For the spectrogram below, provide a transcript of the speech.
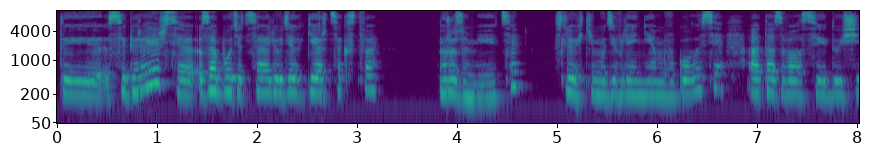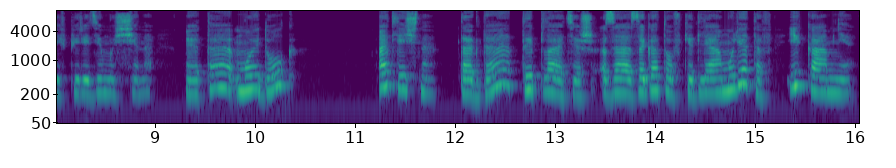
«Ты собираешься заботиться о людях герцогства?» «Разумеется», — с легким удивлением в голосе отозвался идущий впереди мужчина. «Это мой долг». «Отлично. Тогда ты платишь за заготовки для амулетов и камни»,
